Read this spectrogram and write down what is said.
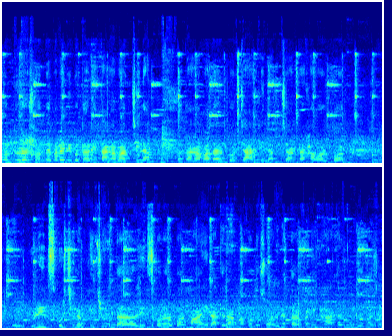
বন্ধুরা সন্ধ্যাবেলায় বিপত্তানি তাগা বাঁধছিলাম। তো তাগা বাঁধার পর চা খেলাম, চাটা খাওয়ার পর রিলস করছিলাম কিছু। তা রিলস করার পর মাই রাতে রান্না করতো সয়াবিনের তরকারি, ভাত আর কুমড়ো ভাজা।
